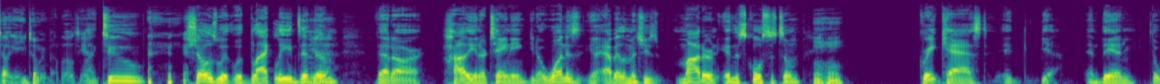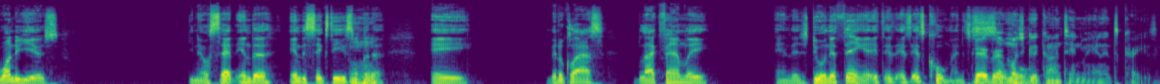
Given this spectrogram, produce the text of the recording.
Oh yeah, you told me about those. Yeah. Like two shows with with black leads in Yeah. them that are highly entertaining. You know, one is you know Abbott Elementary is modern in the school system. mm-hmm. Great cast. It, yeah, and then The Wonder Years. You know, set in the in the 60s Mm-hmm. but a a middle class black family, and they're just doing their thing. It's it's it's, it's cool, man. It's very very so cool. much good content, man. It's crazy.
